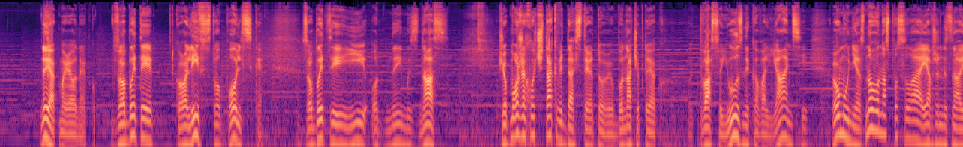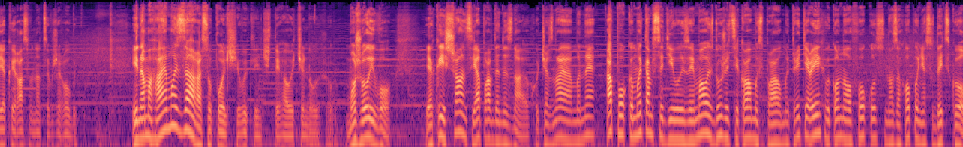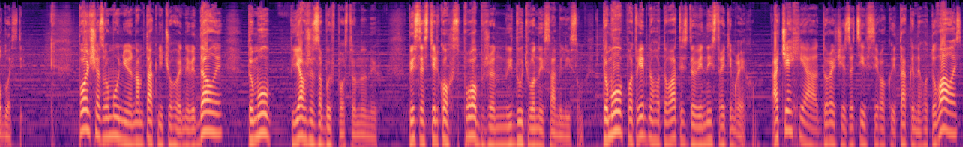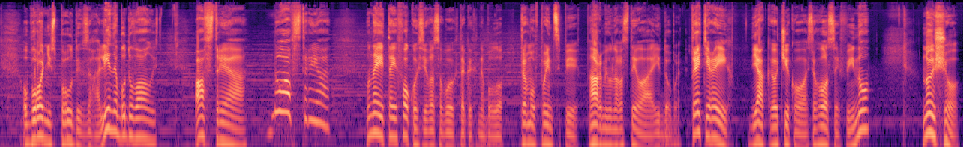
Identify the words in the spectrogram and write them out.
Ну як маріонетку? Зробити королівство польське. Зробити її одним із нас. Щоб може хоч так віддасть територію, бо начебто як два союзника в альянсі. Румунія знову нас посилає, я вже не знаю, який раз вона це вже робить. І намагаємось зараз у Польщі виклінчити Галичину. Можливо. Який шанс, я правда не знаю, хоча знає мене. А поки ми там сиділи і займались дуже цікавими справами, Третій рейх виконував фокус на захоплення Судетської області. Польща з Румунією нам так нічого і не віддали, тому я вже забив просто на них. Після стількох спроб вже йдуть вони самі лісом. Тому потрібно готуватись до війни з Третім рейхом. А Чехія, до речі, за ці всі роки так і не готувалась, оборонні споруди взагалі не будувались. Австрія. Ну, Австрія. У неї та й фокусів особливих таких не було. Тому, в принципі, армію наростила і добре. Третій рейх, як і очікувалось, оголосив війну. Ну і що?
